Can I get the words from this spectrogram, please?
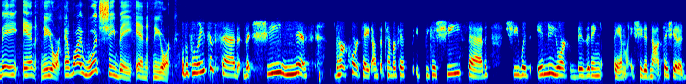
be in New York. And why would she be in New York? Well, the police have said that she missed her court date on September 5th because she said she was in New York visiting family. She did not say she had a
